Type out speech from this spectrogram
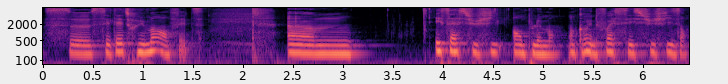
cet être humain en fait. Euh, et ça suffit amplement. Encore une fois, c'est suffisant.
